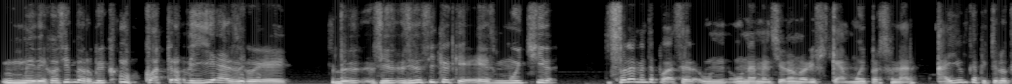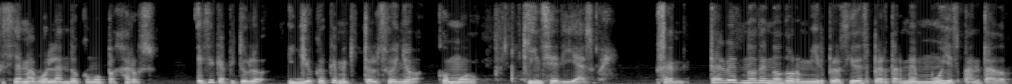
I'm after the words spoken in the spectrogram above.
me dejó sin dormir como cuatro días, güey. Sí, sí, así que es muy chido. Solamente puedo hacer una mención honorífica muy personal. Hay un capítulo que se llama Volando como pájaros. Ese capítulo yo creo que me quitó el sueño como 15 días, güey. O sea, tal vez no de no dormir, pero sí despertarme muy espantado.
